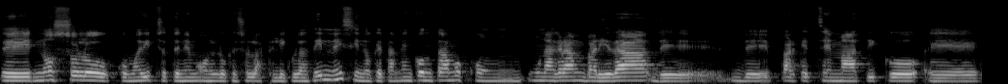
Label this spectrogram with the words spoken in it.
eh, no solo, como he dicho, tenemos lo que son las películas Disney, sino que también contamos con una gran variedad de, parques temáticos, eh,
